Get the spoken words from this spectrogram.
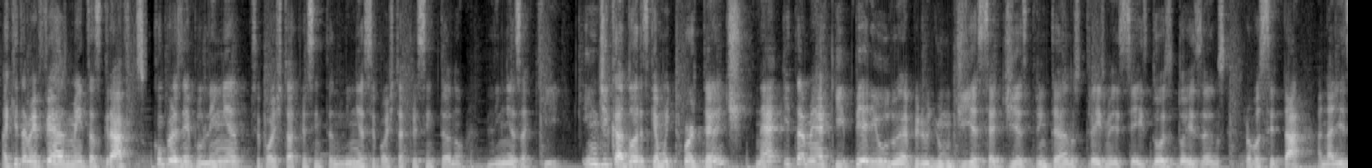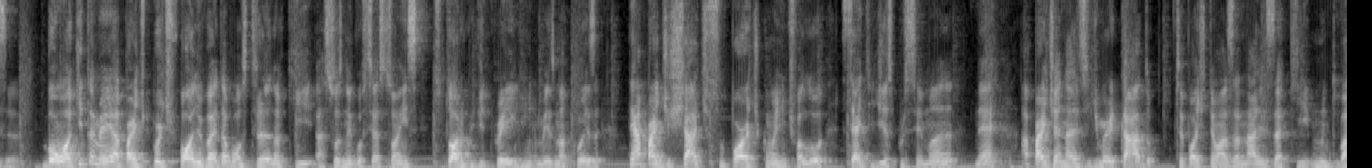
Aqui também ferramentas gráficas, como por exemplo linha, você pode estar acrescentando linha, você pode estar acrescentando linhas aqui. Indicadores, que é muito importante, né? E também aqui período, né? Período de um dia, 7 dias, 30 anos, 3 meses, 6, 12, 2 anos, para você estar tá analisando. Bom, aqui também a parte de portfólio vai estar tá mostrando aqui as suas negociações, histórico de trading, a mesma coisa, Tem a parte de chat suporte, como a gente falou, 7 dias por semana, né? A parte de análise de mercado, você pode ter umas análises aqui, muito bacana.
